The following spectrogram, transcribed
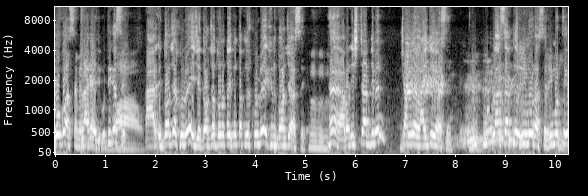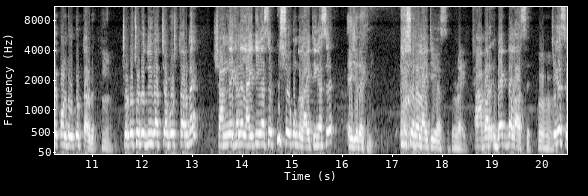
লোগো আছে আমি লাগাই দিব ঠিক আছে? আর দরজা খুলবে এই যে দরজা দোনোটাই কিন্তু আপনি খুলবে এখানে দরজা আছে। হ্যাঁ আবার স্টার্ট দিবেন সামনে লাইটিং আছে। প্লাস আপনি রিমোট আছে রিমোট থেকে কন্ট্রোল করতে পারবেন। ছোট ছোট দুই বাচ্চা বসতে পারবে সামনে এখানে লাইটিং আছে পিছেও কিন্তু লাইটিং আছে। এই যে দেখেন পিছনে লাইটিং আছে। রাইট আবার ব্যাকডালা আছে। ঠিক আছে?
